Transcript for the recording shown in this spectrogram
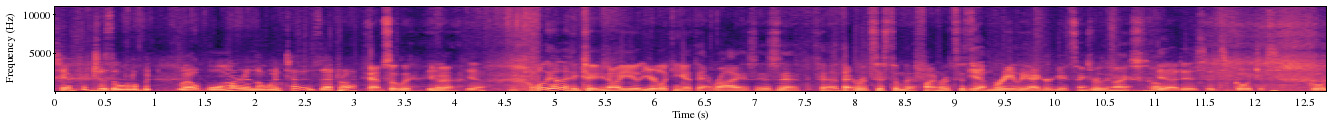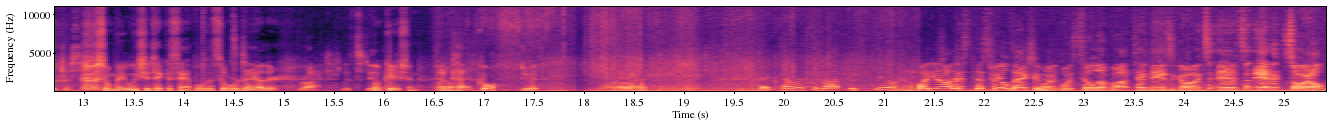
temperatures a little bit well warmer in the winter. Is that right? Absolutely. Yeah. Yeah. Okay. Well, the other thing too, you know, you, are looking at that rise. Is that that, that root system, that fine root system, Yeah. really aggregates things really nice. So. Yeah, it is. It's gorgeous. Gorgeous. So maybe we should take a sample of this over to Take- the other Right. Let's do location. Okay. Oh, cool. Do it. All right. Okay, tell us about this field. Well, you know, this this field actually was, was tilled up about 10 days ago. It's it's an annette soil.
